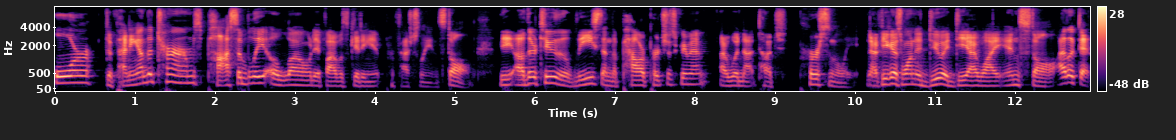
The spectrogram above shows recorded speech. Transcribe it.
or depending on the terms, possibly a loan if I was getting it professionally installed. The other two, the lease and the power purchase agreement, I would not touch personally. Now, if you guys want to do a DIY install, I looked at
